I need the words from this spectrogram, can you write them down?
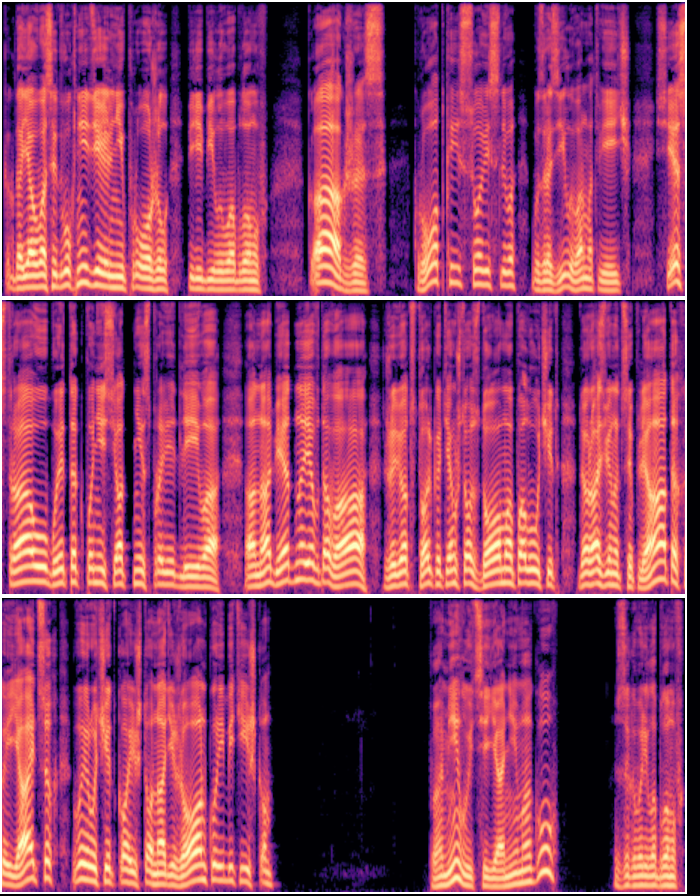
когда я у вас и двух недель не прожил?» — перебил его Обломов. «Как же-с!» — кротко и совестливо возразил Иван Матвеевич. «Сестра убыток понесет несправедливо. Она бедная вдова, живет только тем, что с дома получит, да разве на цыплятах и яйцах выручит кое-что на дежонку ребятишкам?» «Помилуйте, я не могу», — заговорил Обломов.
